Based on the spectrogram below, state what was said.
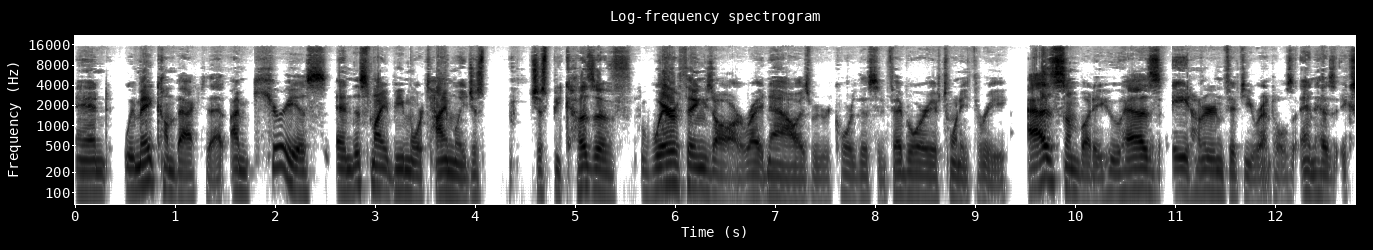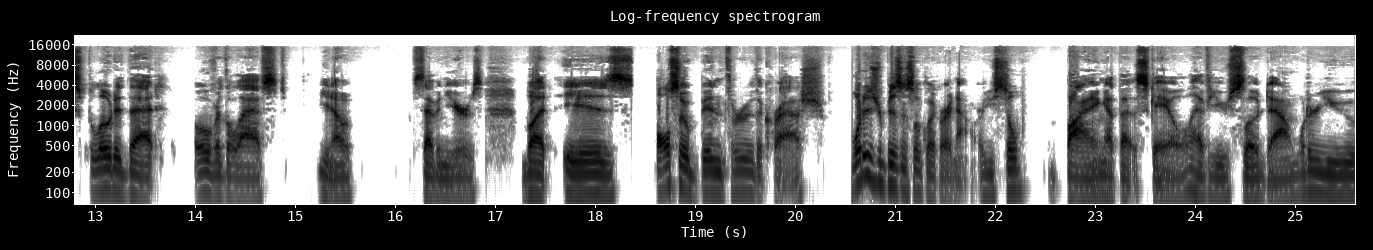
and we may come back to that. I'm curious, and this might be more timely just just because of where things are right now as we record this in February of 23. As somebody who has 850 rentals and has exploded that over the last you know seven years, but is also been through the crash what does your business look like right now? Are you still buying at that scale? Have you slowed down? What are you?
